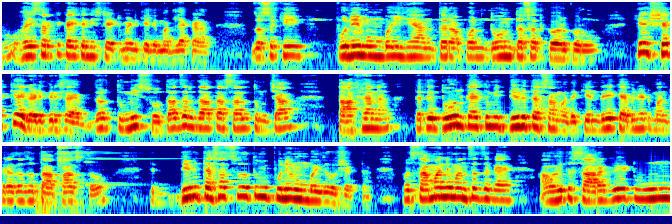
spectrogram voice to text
व्हायसारखे काही त्यांनी स्टेटमेंट केले मधल्या काळात. जसं की पुणे मुंबई हे अंतर आपण दोन तासात कव्हर करू. हे शक्य आहे गडकरी साहेब. जर तुम्ही स्वतः जर जात असाल तुमच्या ताफ्यानं तर ते दोन काय तुम्ही दीड तासामध्ये केंद्रीय कॅबिनेट मंत्र्याचा जो ताफा असतो तर दीड तासात सुद्धा तुम्ही पुणे मुंबई जाऊ शकता. पण सामान्य माणसाचं काय? अहो इथं सारगेट ऊन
